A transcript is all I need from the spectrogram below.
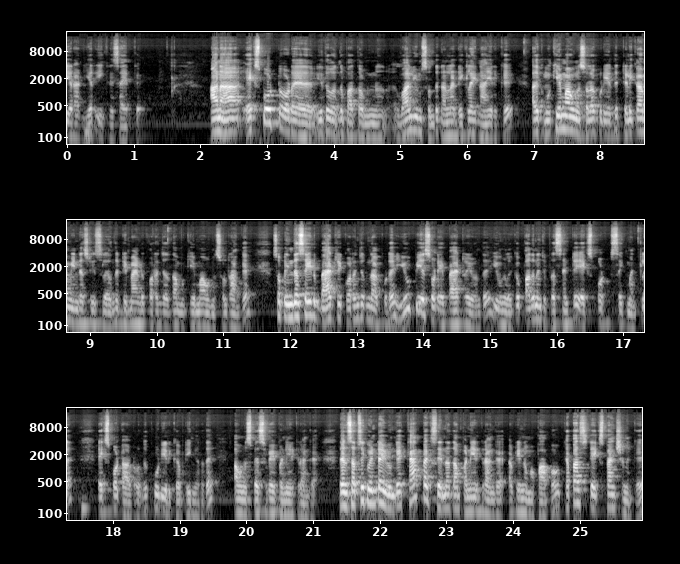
year on year increase ஆயிருக்கு. ஆனால் எக்ஸ்போர்ட்டோட இது வந்து பார்த்தோம்னா வால்யூம்ஸ் வந்து நல்லா டிக்ளைன் ஆயிருக்கு. அதுக்கு முக்கியமாக அவங்க சொல்லக்கூடியது டெலிகாம் இண்டஸ்ட்ரீஸில் வந்து டிமாண்ட் குறைஞ்சது தான் முக்கியமாக அவங்க சொல்கிறாங்க ஸோ இப்போ இந்த சைடு பேட்டரி குறைஞ்சிருந்தா கூட யூபிஎஸ் உடைய பேட்டரி வந்து இவங்களுக்கு பதினஞ்சு பர்சன்ட் எக்ஸ்போர்ட் செக்மெண்ட்டில் எக்ஸ்போர்ட் ஆர்டர் வந்து கூடியிருக்கு அப்படிங்கிறத அவங்க ஸ்பெசிஃபை பண்ணியிருக்கிறாங்க. தென் சப்சிக்வெண்ட்டாக இவங்க கேபெக்ஸ் என்ன தான் பண்ணியிருக்கிறாங்க அப்படின்னு நம்ம பார்ப்போம். கெப்பாசிட்டி எக்ஸ்பேன்ஷனுக்கு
